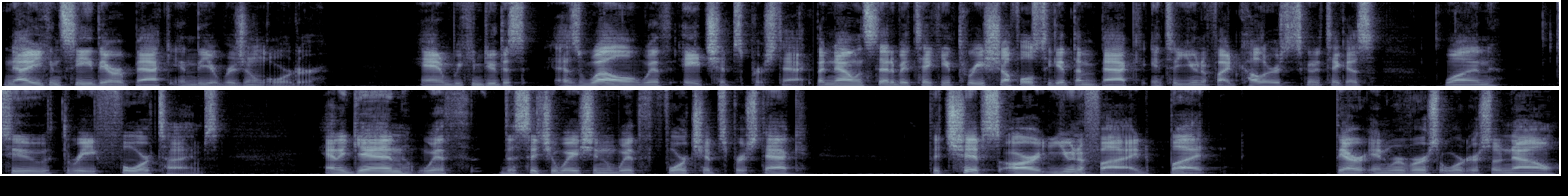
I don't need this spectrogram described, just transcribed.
now you can see they are back in the original order. And we can do this as well with eight chips per stack. But now instead of it taking three shuffles to get them back into unified colors, it's gonna take us one, two, three, four times. And again, with the situation with four chips per stack, the chips are unified, but they're in reverse order. So now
